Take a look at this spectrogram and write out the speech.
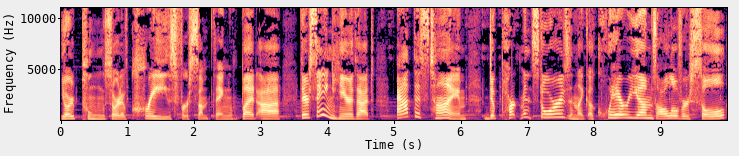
열풍 sort of craze for something. But uh, they're saying here that at this time, department stores and like aquariums all over Seoul,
